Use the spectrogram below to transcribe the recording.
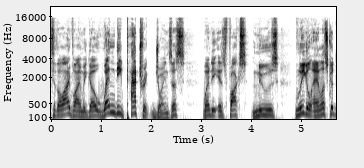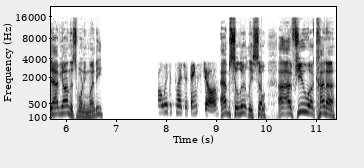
To the live line we go. Wendy Patrick joins us. Wendy is Fox News legal analyst. Good to have you on this morning, Wendy. Always a pleasure. Thanks, Joel. Absolutely. So, uh, a few uh, kind of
